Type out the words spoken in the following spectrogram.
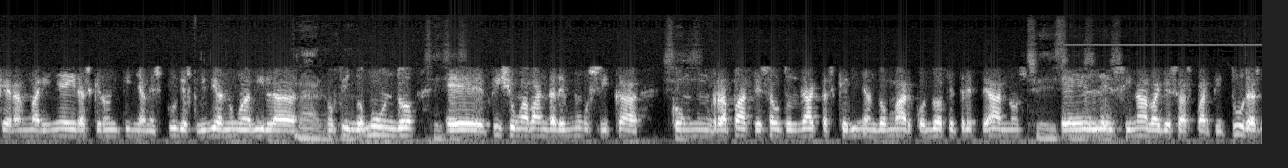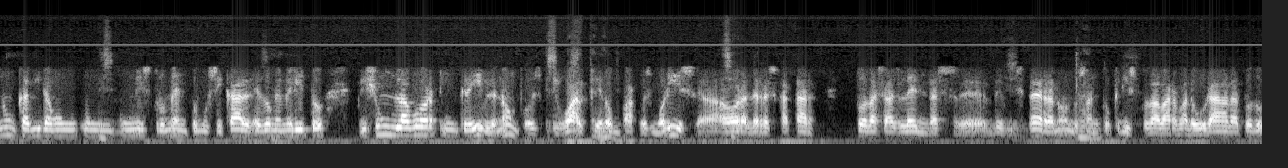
que eran mariñeiras, que non tiñan estudios, que vivían nunha vila claro, no fin do mundo, sí, sí, eh, fixo unha banda de música sí, con rapaces autodidactas que viñan do mar con 12, 13 anos, sí, sí, eh, le ensinaba as partituras, nunca vira un, un, un instrumento musical, e do Memerito, fixo un labor increíble, non? Pois igual que Don Paco Esmorís, a hora de rescatar todas as lendas eh, de Visterra, non? Do Santo Cristo, da Barba Dourada, todo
